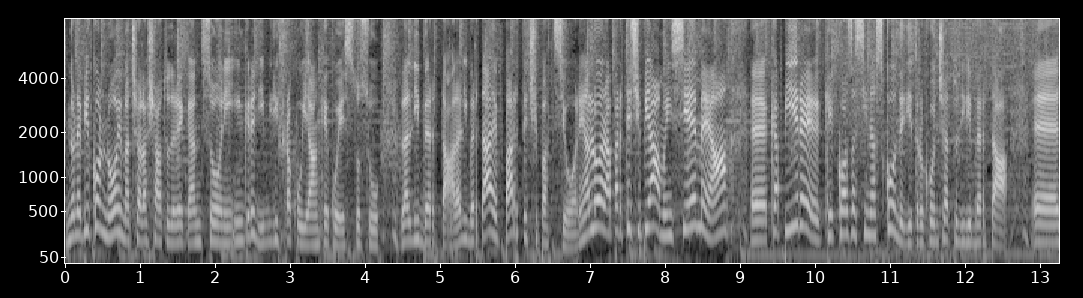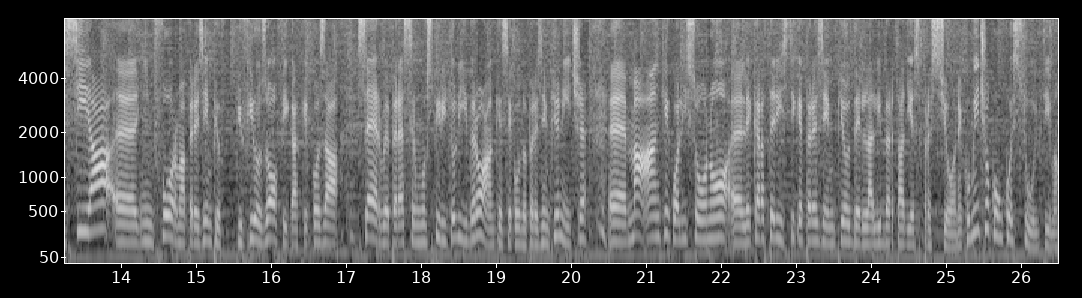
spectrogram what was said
non è più con noi ma ci ha lasciato delle canzoni incredibili, fra cui anche questo su La libertà, la libertà è partecipazione. Allora partecipiamo insieme a eh, capire che cosa si nasconde nasconde dietro il concetto di libertà, eh, sia eh, in forma per esempio più filosofica, che cosa serve per essere uno spirito libero, anche secondo per esempio Nietzsche, eh, ma anche quali sono eh, le caratteristiche per esempio della libertà di espressione. Comincio con quest'ultima.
